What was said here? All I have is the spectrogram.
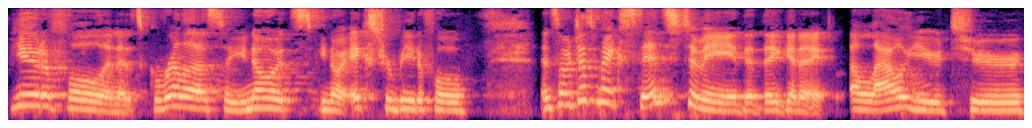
beautiful and it's Guerrilla, so you know it's you know extra beautiful, and so it just makes sense to me that they're going to allow you to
